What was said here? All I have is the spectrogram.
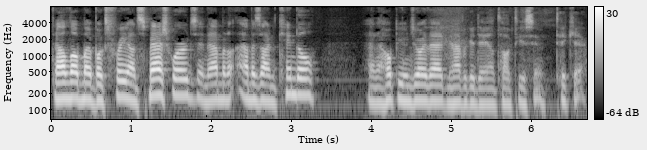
download my books free on Smashwords and Amazon Kindle. And I hope you enjoy that and have a good day. I'll talk to you soon. Take care.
